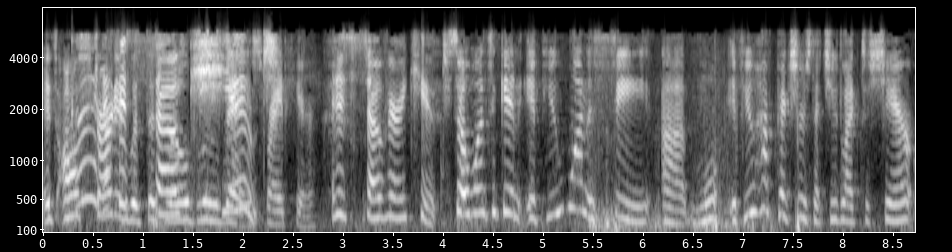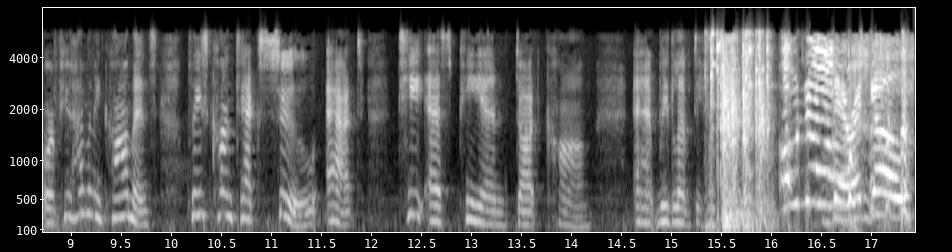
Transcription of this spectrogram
It's all Good. Started is with this so little blue vase right here. It is so very cute. So once again, if you want to see uh, more, if you have pictures that you'd like to share, or if you have any comments, please contact Sue at tspn.com, and we'd love to hear from you. Oh no! there it goes.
